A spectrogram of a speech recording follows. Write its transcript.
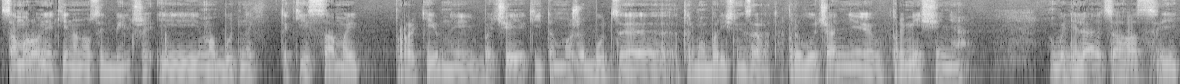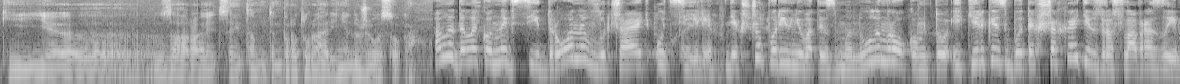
сам урон, який наносить більше. І, мабуть, не такий самий противний БЧ, який там може бути, це термобарічний заряд. При влучанні в приміщення виділяється газ, який е, загорається, і там температура горіння дуже висока. Але далеко не всі дрони влучають у цілі. Якщо порівнювати з минулим роком, то і кількість збитих шахедів зросла в рази.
